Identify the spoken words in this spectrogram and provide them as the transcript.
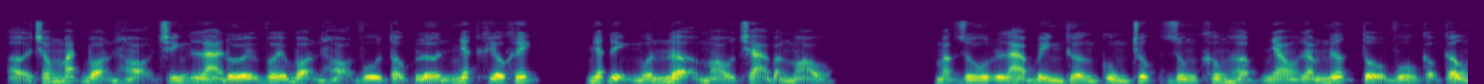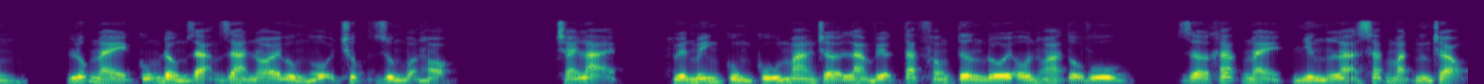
ở trong mắt bọn họ chính là đối với bọn họ vu tộc lớn nhất khiêu khích, nhất định muốn nợ máu trả bằng máu mặc dù là bình thường cùng trúc dung không hợp nhau lắm nước tổ vu cộng công, lúc này cũng đồng dạng ra nói ủng hộ trúc dung bọn họ. Trái lại, huyền minh cùng cú mang chờ làm việc tác phong tương đối ôn hòa tổ vu, giờ khác này nhưng là sắc mặt nghiêm trọng.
